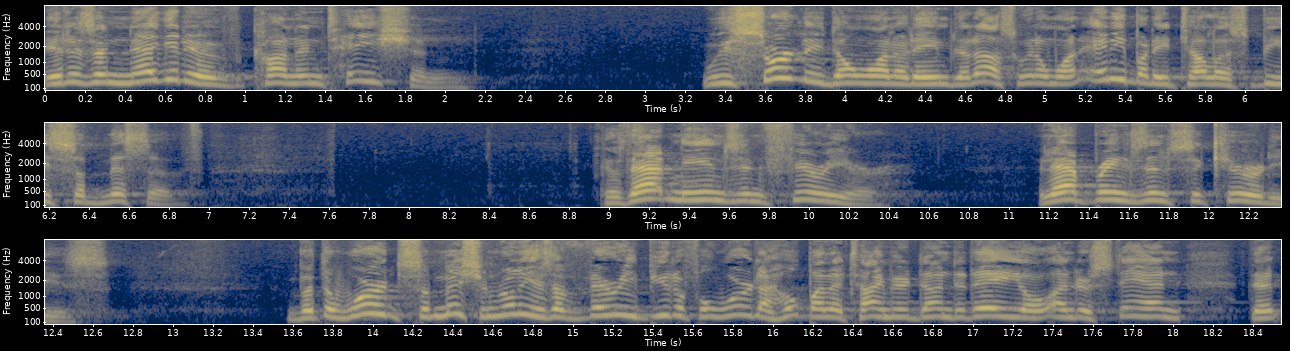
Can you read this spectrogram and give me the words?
It is a negative connotation. We certainly don't want it aimed at us. We don't want anybody to tell us be submissive. Because that means inferior. And that brings insecurities. But the word submission really is a very beautiful word. I hope by the time you're done today, you'll understand that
